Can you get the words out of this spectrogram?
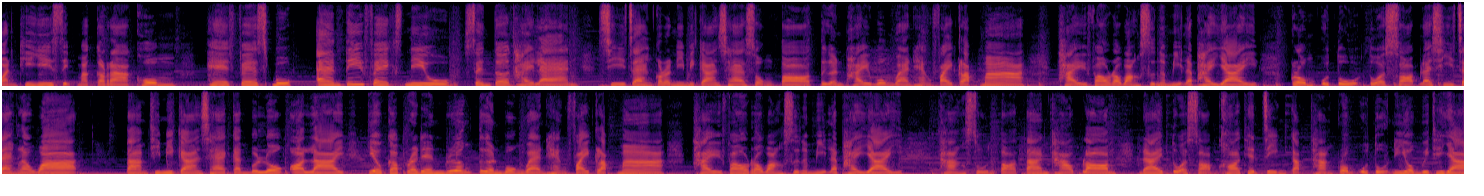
วันที่ 20 มกราคม เพจ Facebook Anti Fake News Center Thailand ชี้แจงกรณีมีการแชร์ส่งต่อเตือนภัยวงแหวนแห่งไฟกลับมา ไทยเฝ้าระวังสึนามิและภัยใหญ่ กรมอุตุตรวจสอบและชี้แจงแล้วว่า ตามที่มีการแชร์กันบนโลกออนไลน์ เกี่ยวกับประเด็นเรื่องเตือนวงแหวนแห่งไฟกลับมา ไทยเฝ้าระวังสึนามิและภัยใหญ่ ทางศูนย์ต่อต้านข่าวปลอม ได้ตรวจสอบข้อเท็จจริงกับทางกรมอุตุนิยมวิทยา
